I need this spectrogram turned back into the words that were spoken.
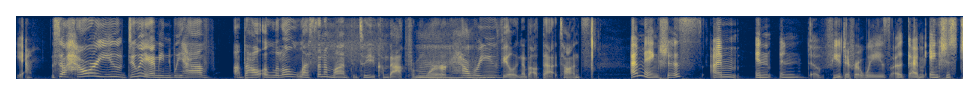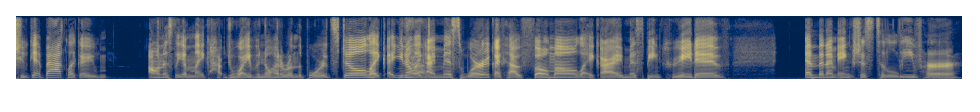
yeah. So how are you doing? I mean, we have about a little less than a month until you come back from work. How are Mm-hmm. you feeling about that, Tons? I'm anxious. I'm in in a few different ways. Like I'm anxious to get back. Like I honestly I'm like how, do I even know how to run the board still? Like you know Yeah. like I miss work. I have FOMO. Like I miss being creative. And then I'm anxious to leave her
